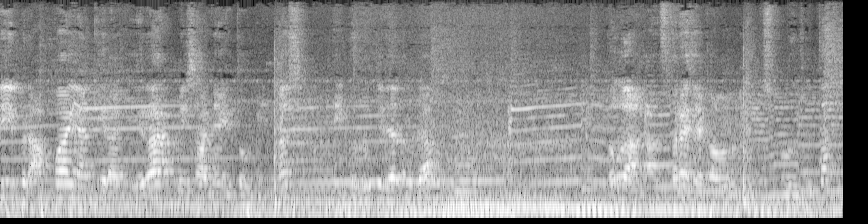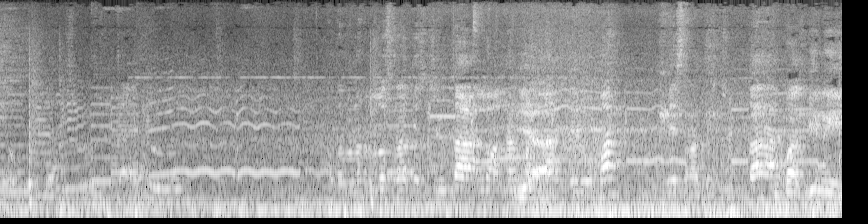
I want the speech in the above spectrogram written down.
jadi berapa yang kira-kira misalnya itu minus tidur lu tidak terganggu. Lu nggak akan stres ya kalau lu beli 10 juta ya udah 10 juta aja dulu. Atau menurut lu 100 juta lu akan Iya. makan di rumah dia 100 juta. Cuma gini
